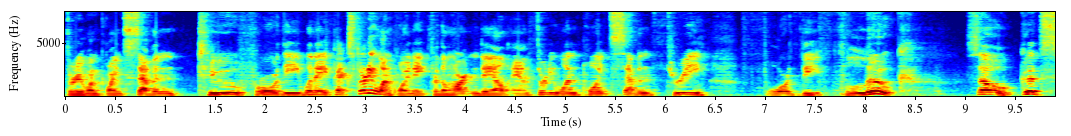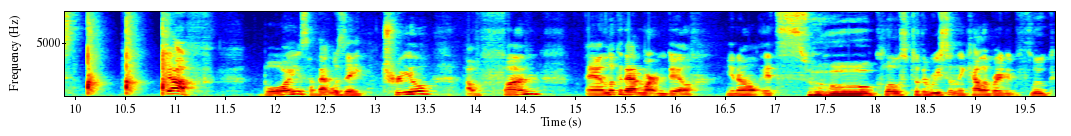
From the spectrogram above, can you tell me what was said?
31.72 for the Win Apex, 31.8 for the Martindale, and 31.73 for the Fluke. So, good stuff, boys. That was a trio of fun. And look at that Martindale. You know, it's so close to the recently calibrated Fluke.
